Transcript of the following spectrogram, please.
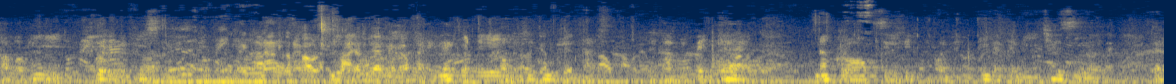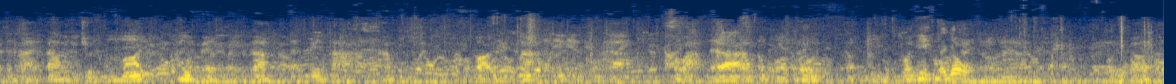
คำว่าพี่ก็ยังเป็นพี่สื่อไปนั่งนะเขาขายได้ไหมครับเล็กกว่านี้เขาไม่ทุ่มเทกันนะครับเป็นแค่ นักร้องศิลปินคนหนึ่งที่อยากจะมีชื่อเสียงแต่จะจ่ายเต้าอยู่จุดนี้ให้เป็นรักและเมตตานะครับขอบคุณมากที่เรียนโครงการสว่างแล้วครับต้องขอโทษกับพี่ผมวันนี้เขาใจตลอดเวลาคนที่เขาเขา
